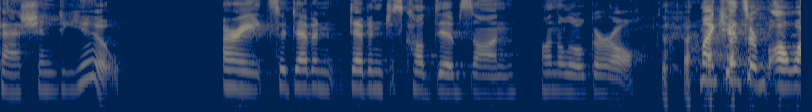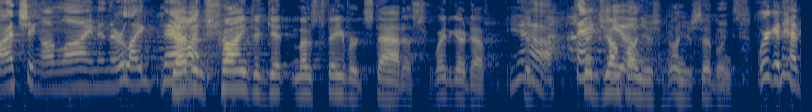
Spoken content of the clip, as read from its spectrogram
fashioned you. All right, so Devin, Devin just called dibs on on the little girl. My kids are all watching online, and they're like, now. Devin's trying to get most favored status. Way to go, Dev. Yeah, good, thank good jump you. on your on your siblings. We're gonna have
